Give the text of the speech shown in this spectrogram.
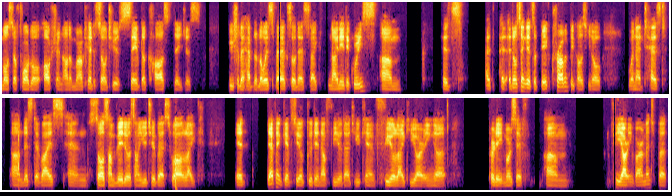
most affordable option on the market so to save the cost they just usually have the lowest spec so that's like 90 degrees um it's i i don't think it's a big problem because you know when i test on this device and saw some videos on YouTube as well. Like it definitely gives you a good enough view that you can feel like you are in a pretty immersive um, VR environment. But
